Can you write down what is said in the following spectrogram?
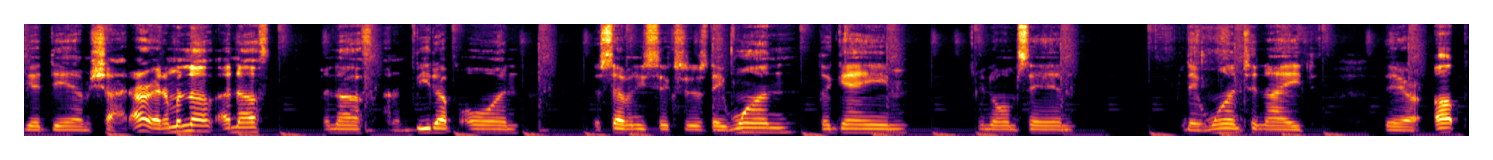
your damn shot. All right, I'm enough, enough, enough. I'm beat up on the 76ers. They won the game. You know what I'm saying? They won tonight. They're up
